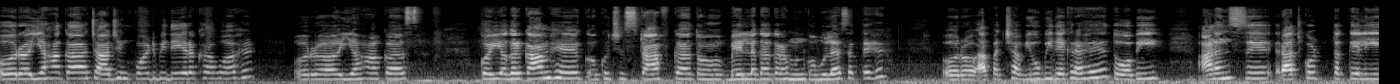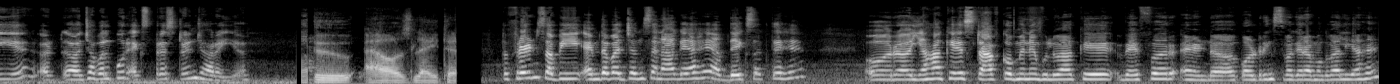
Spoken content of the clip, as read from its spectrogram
और यहाँ का चार्जिंग पॉइंट भी दे रखा हुआ है, और यहाँ का कोई अगर काम है कुछ स्टाफ का तो बेल लगाकर हम उनको बुला सकते हैं, और आप अच्छा व्यू भी देख रहे हैं तो अभी आनंद से राजकोट तक के लिए ये जबलपुर एक्सप्रेस ट्रेन जा रही है। तो फ्रेंड्स अभी अहमदाबाद जंक्शन आ गया है, आप देख सकते हैं। और यहाँ के स्टाफ को मैंने बुलवा के वेफर एंड कोल्ड ड्रिंक्स वगैरह मंगवा लिया है।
